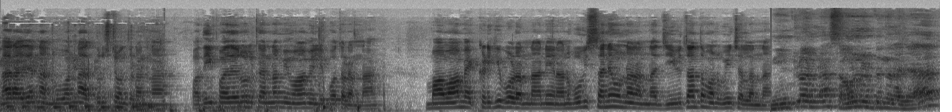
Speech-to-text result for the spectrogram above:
నా రాజన్న నువ్వన్నా అదృష్టవంతుడన్నా? పది పది రోజుల కన్నా మీ మామ వెళ్ళిపోతాడన్నా? మా మామ ఎక్కడికి పోడన్నా? నేను అనుభవిస్తానే ఉన్నానన్నా. జీవితాంతం అనుభవించాలన్నా. మీ ఇంట్లో అన్న సౌండ్ ఉంటుంది రాజా.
